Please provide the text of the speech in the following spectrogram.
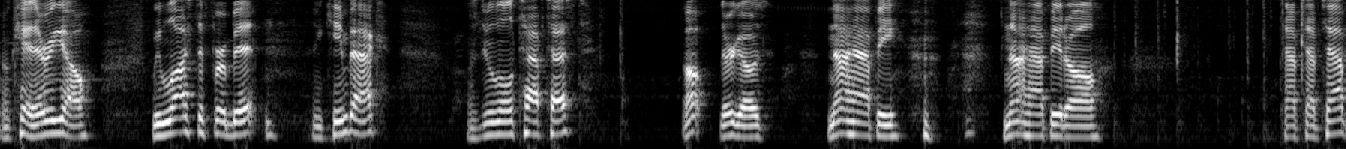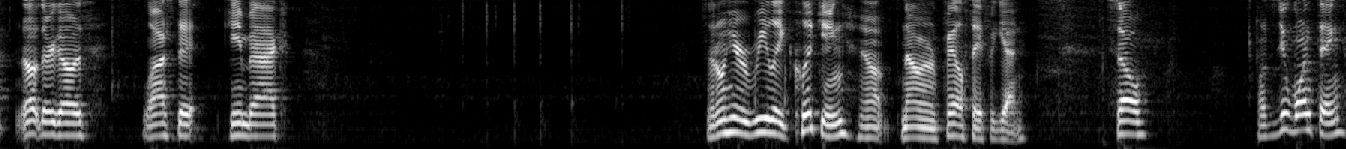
Okay, there we go. We lost it for a bit and came back. Let's do a little tap test. Oh, there it goes. Not happy. Not happy at all. Tap, tap, tap. Oh, there it goes. Lost it. Came back. So I don't hear a relay clicking. Oh, now we're in failsafe again. So let's do one thing.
